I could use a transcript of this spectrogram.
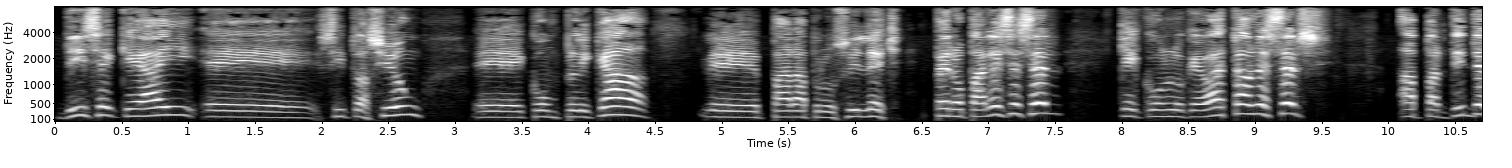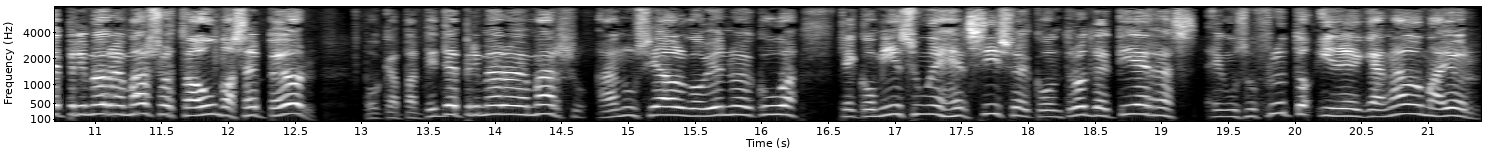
dice que hay eh, situación eh, complicada eh, para producir leche. Pero parece ser que con lo que va a establecerse a partir del primero de marzo esto aún va a ser peor, porque a partir del primero de marzo ha anunciado el gobierno de Cuba que comienza un ejercicio de control de tierras en usufructo y del ganado mayor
